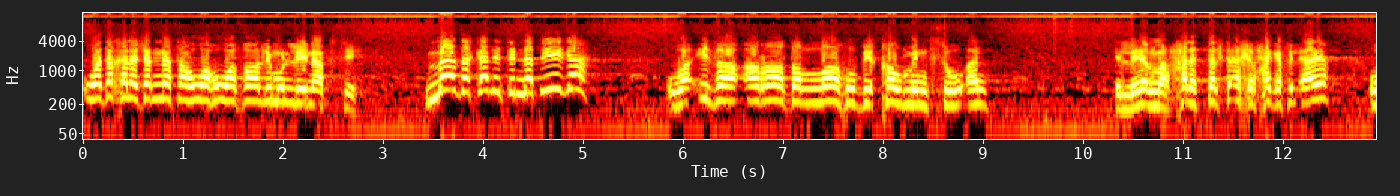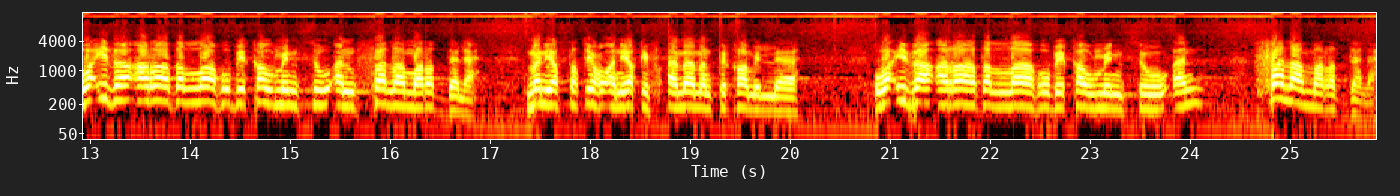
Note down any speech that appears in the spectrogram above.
ودخل جنته وهو ظالم لنفسه. ماذا كانت النتيجة؟ وإذا أراد الله بقوم سوءا اللي هي المرحلة الثالثة آخر حاجة في الآية وإذا أراد الله بقوم سوءا فلا مرد له. من يستطيع أن يقف أمام انتقام الله؟ وإذا أراد الله بقوم سوءا فلا مرد له.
